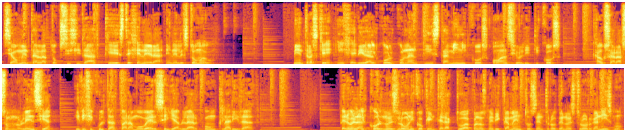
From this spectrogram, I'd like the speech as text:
se aumenta la toxicidad que éste genera en el estómago. Mientras que ingerir alcohol con antihistamínicos o ansiolíticos causará somnolencia y dificultad para moverse y hablar con claridad. Pero el alcohol no es lo único que interactúa con los medicamentos dentro de nuestro organismo.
